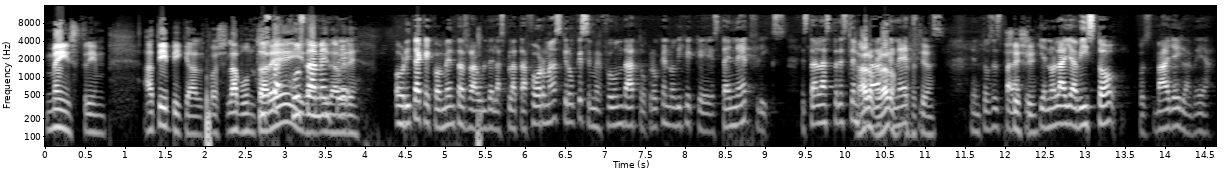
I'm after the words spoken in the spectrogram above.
mainstream atypical pues la apuntaré Justa- y, la, y la veré Ahorita que comentas, Raúl, de las plataformas, creo que se me fue un dato. Creo que no dije que está en Netflix. Están las tres temporadas claro, en Netflix. Entonces, para Sí, que sí. quien no la haya visto, pues vaya y la vea.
